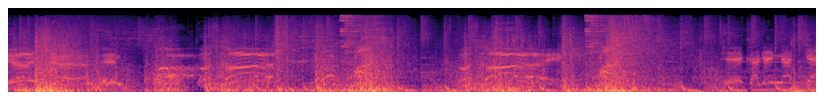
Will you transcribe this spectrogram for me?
よいしょ!うんどっこい!どっこい!手加減なっちゃ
